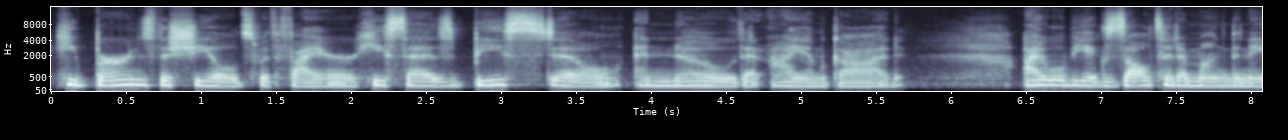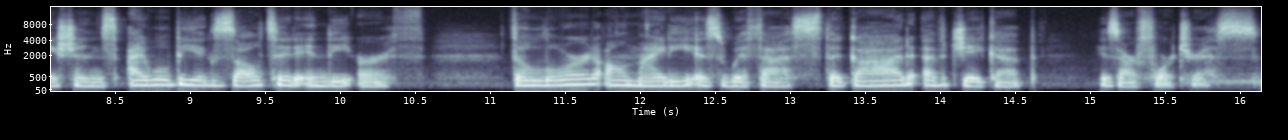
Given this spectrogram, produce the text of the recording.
He burns the shields with fire. He says, Be still and know that I am God. I will be exalted among the nations, I will be exalted in the earth. The Lord Almighty is with us, the God of Jacob is our fortress.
